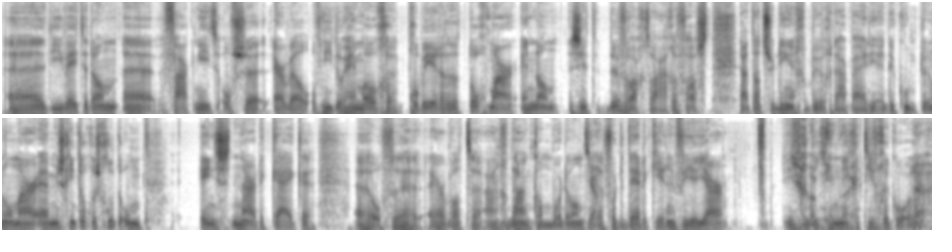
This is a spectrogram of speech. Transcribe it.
Eh, die weten dan eh, vaak niet of ze er wel of niet doorheen mogen. Proberen het toch maar en dan zit de vrachtwagen vast. Nou, dat soort dingen gebeuren daar bij de, de Koentunnel. Maar eh, misschien toch eens goed om eens naar te kijken of er wat aan gedaan kan worden. Want Ja. voor de derde keer in vier jaar is gewoon een beetje een negatief record. hè?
